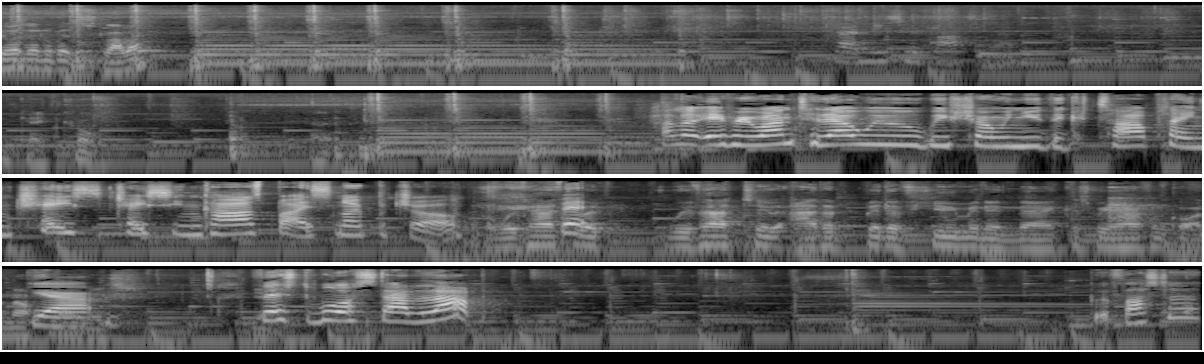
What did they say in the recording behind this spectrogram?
Do it a little bit slower. That needs to be faster. Okay, cool. Hello everyone, today we will be showing you the guitar playing Chase Chasing Cars by Snow Patrol. We've had But- to we've had to add a bit of human in there because we haven't got enough Yeah. loaders. First of all, start it up. A Bit faster.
